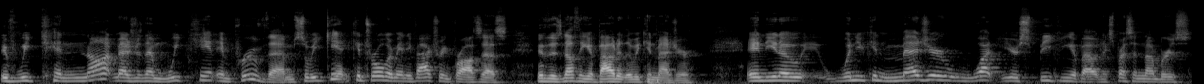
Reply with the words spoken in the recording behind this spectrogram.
If we cannot measure them, we can't improve them. So we can't control their manufacturing process if there's nothing about it that we can measure. And you know, when you can measure what you're speaking about and express in numbers,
